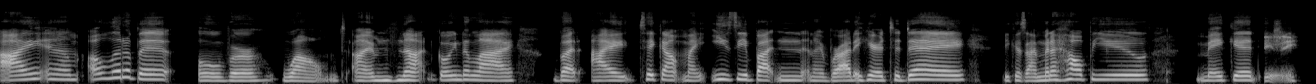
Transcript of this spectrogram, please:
I am a little bit overwhelmed. I'm not going to lie, but I take out my easy button and I brought it here today because I'm going to help you make it Easy.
